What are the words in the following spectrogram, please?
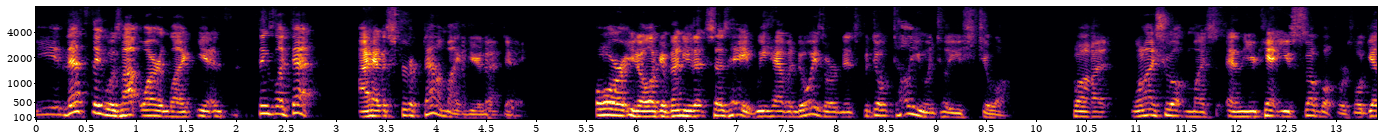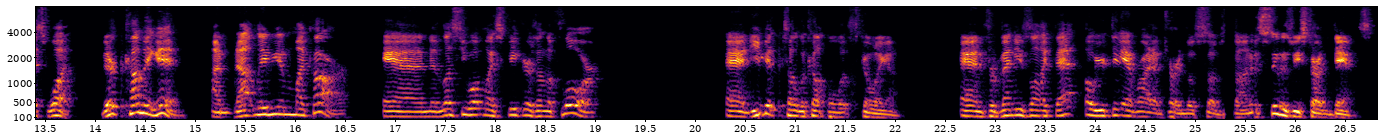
yeah, that thing was hot wired, like you know, things like that. I had to strip down my gear that day. Or, you know, like a venue that says, hey, we have a noise ordinance, but don't tell you until you show up. But when I show up my and you can't use subwoofers, well, guess what? They're coming in. I'm not leaving them in my car. And unless you want my speakers on the floor, and you get to tell the couple what's going on. And for venues like that, oh, you're damn right. I'm turning those subs on as soon as we start the dance.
